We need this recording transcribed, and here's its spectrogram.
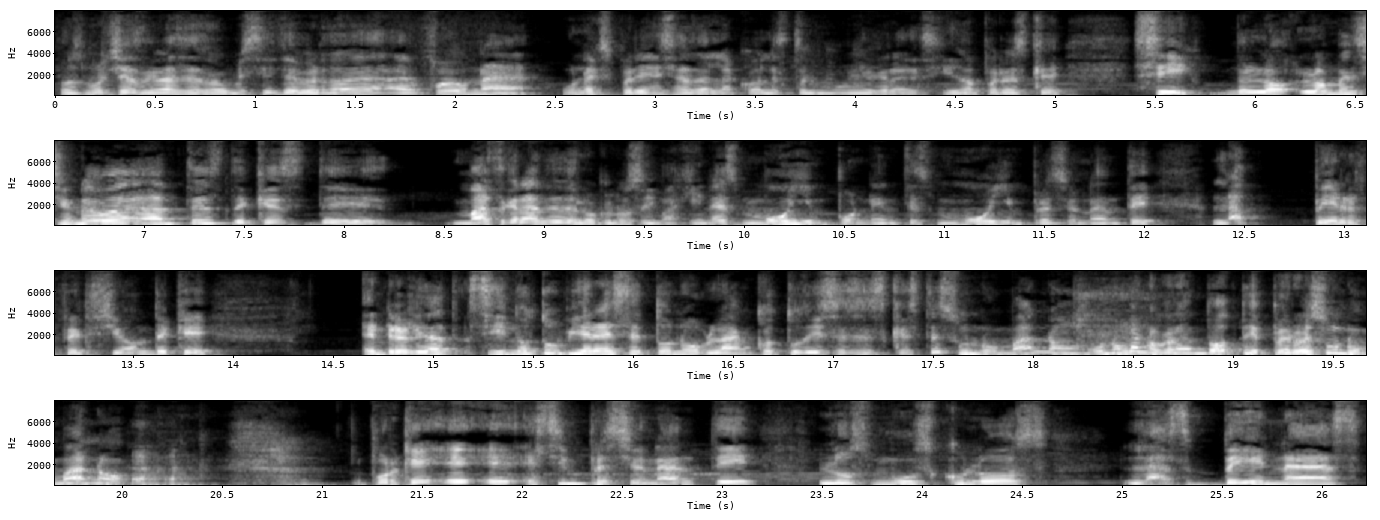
Pues muchas gracias, Romy. Sí, de verdad eh, fue una, una experiencia de la cual estoy muy agradecido, pero es que sí, lo, lo mencionaba antes de que es de más grande de lo que uno se imagina, es muy imponente, es muy impresionante la perfección de que en realidad si no tuviera ese tono blanco, tú dices, es que este es un humano, un humano grandote, pero es un humano. Porque e- e- es impresionante los músculos, las venas,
